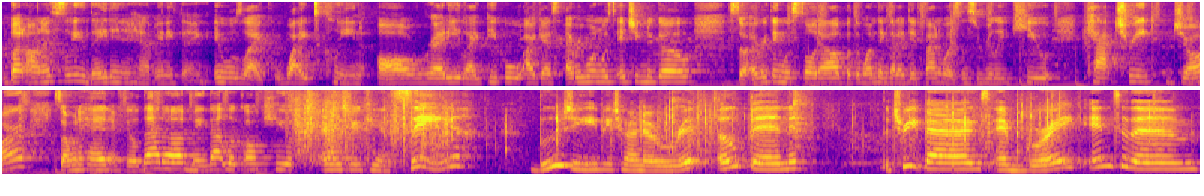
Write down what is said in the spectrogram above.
But honestly, they didn't have anything. It was like wiped clean already. Like people, I guess everyone was itching to go. So everything was sold out. But the one thing that I did find was this really cute cat treat jar. So I went ahead and filled that up, made that look all cute. As you can see, Bougie be trying to rip open the treat bags and break into them.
